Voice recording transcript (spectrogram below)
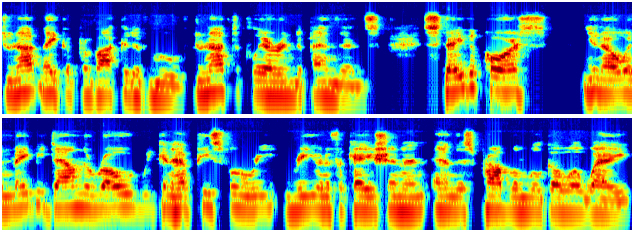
Do not make a provocative move. Do not declare independence. Stay the course, you know, and maybe down the road we can have peaceful re- reunification and, and this problem will go away.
